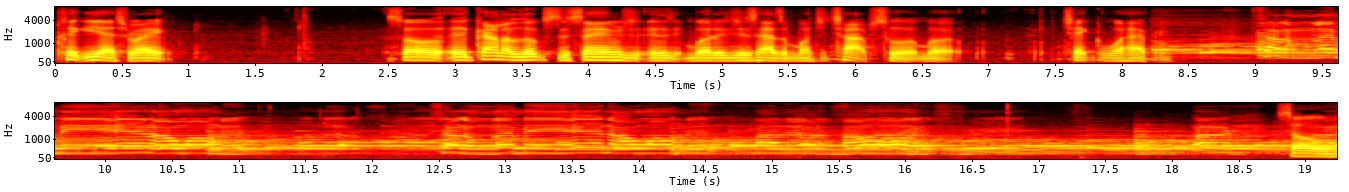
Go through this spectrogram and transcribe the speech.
click yes, right? So it kind of looks the same, but it just has a bunch of chops to it. But check what happened. Tell let me in, I want it. Tell let me in, I want it. I want it. So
